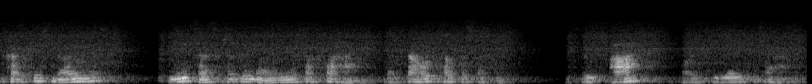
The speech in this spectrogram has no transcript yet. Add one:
because this knowingness leads us to the knowingness of the heart. That's the whole purpose of it. It's the path or it's the way to the heart.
